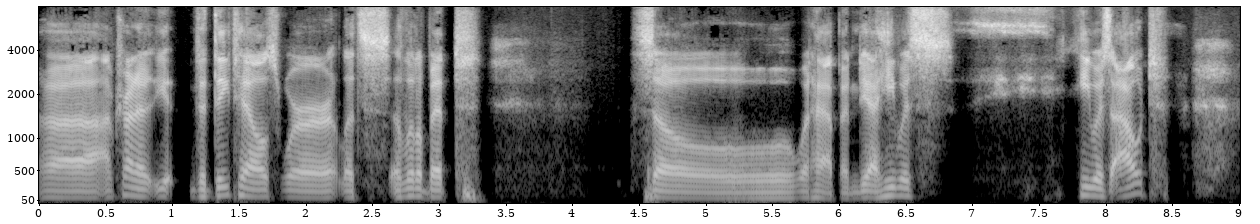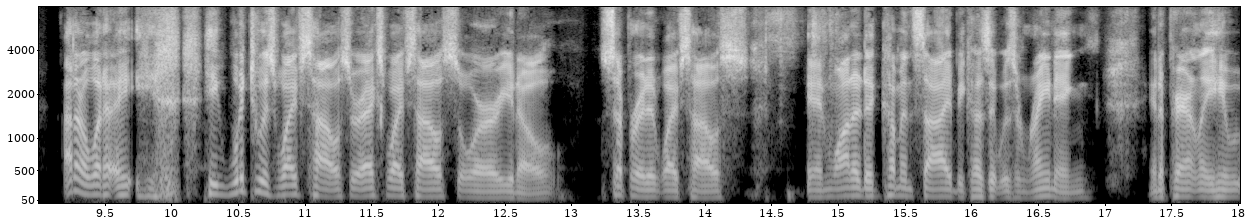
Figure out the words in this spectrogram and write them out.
Uh, I'm trying to. The details were let's a little bit. So what happened? Yeah, he was he was out. I don't know what he, he went to his wife's house or ex-wife's house or you know separated wife's house and wanted to come inside because it was raining and apparently he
